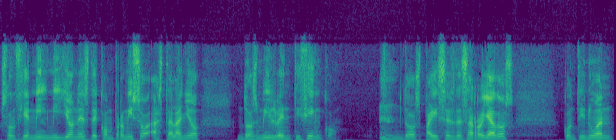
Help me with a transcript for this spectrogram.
Son 100.000 millones de compromiso hasta el año 2025. Dos países desarrollados continúan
